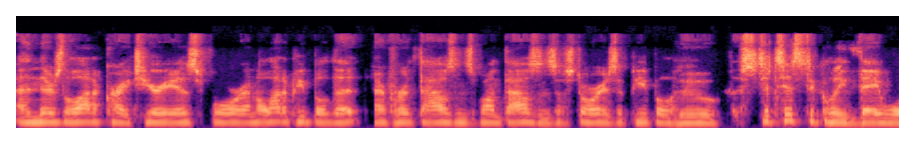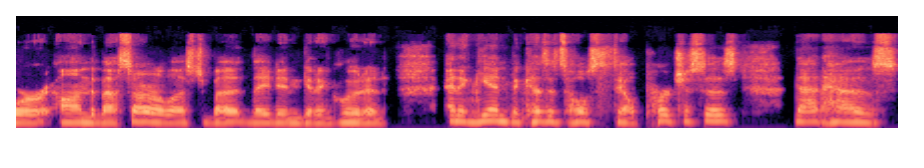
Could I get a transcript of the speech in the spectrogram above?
and there's a lot of criterias for and a lot of people that i've heard thousands upon thousands of stories of people who statistically they were on the bestseller list but they didn't get included and again because it's wholesale purchases that has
